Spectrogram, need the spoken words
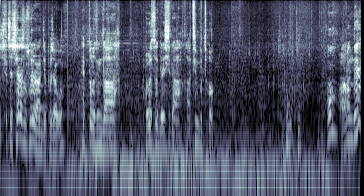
실제 차에서 소리가 나는지 보자고 해 떨어진다 벌써 4시다 아침부터 어? 나는데?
